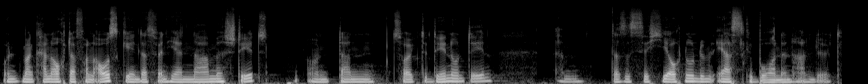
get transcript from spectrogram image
und man kann auch davon ausgehen, dass wenn hier ein Name steht und dann zeugte den und den, ähm, dass es sich hier auch nur um den Erstgeborenen handelt.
